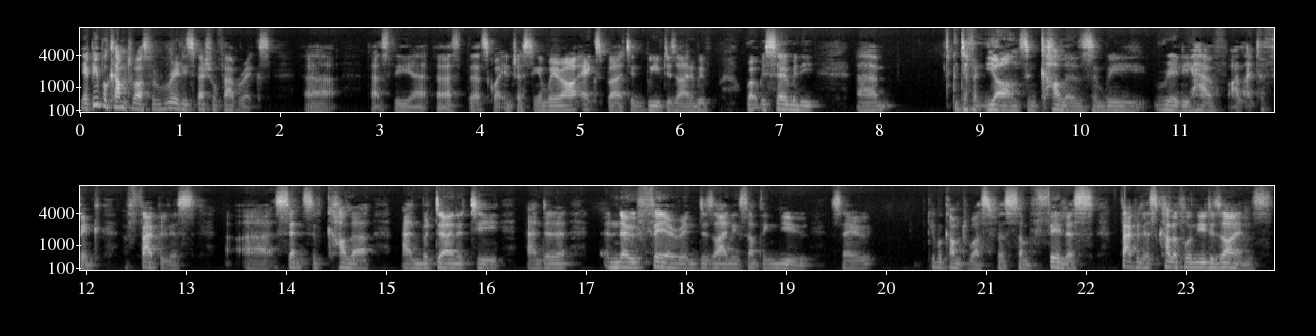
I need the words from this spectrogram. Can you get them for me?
yeah, people come to us for really special fabrics. Uh, that's the uh, that's that's quite interesting, and we're our expert in weave design, and we've worked with so many um, different yarns and colors. And we really have, I like to think, a fabulous uh, sense of color and modernity and a, a no fear in designing something new. So people come to us for some fearless, fabulous, colorful new designs.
